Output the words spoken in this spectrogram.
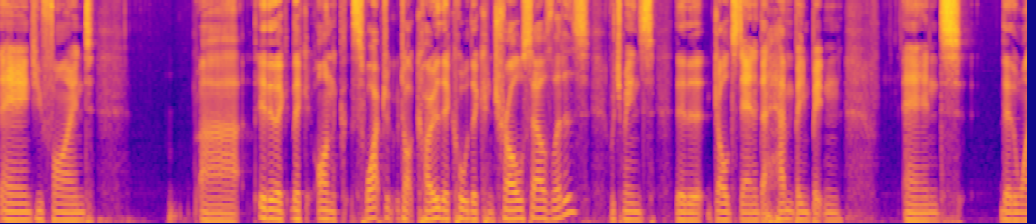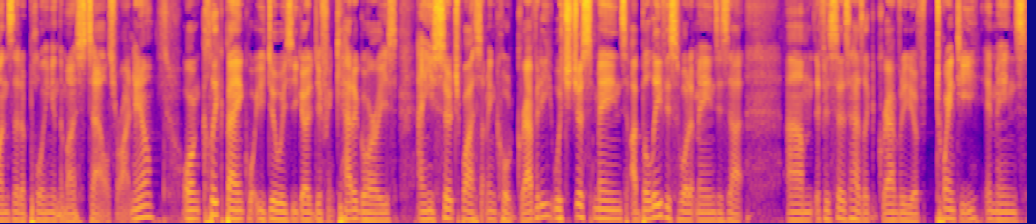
and you find uh, either they're, on swiped.co they're called the control sales letters which means they're the gold standard they haven't been beaten and they're the ones that are pulling in the most sales right now. Or on ClickBank, what you do is you go to different categories and you search by something called gravity, which just means, I believe this is what it means, is that um, if it says it has like a gravity of 20, it means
